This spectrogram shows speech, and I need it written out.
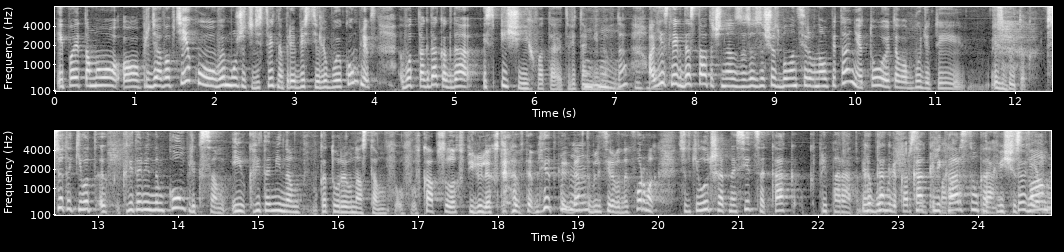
И поэтому, э, придя в аптеку, вы можете действительно приобрести любой комплекс вот тогда, когда из пищи не хватает витаминов. Угу, да? угу. А если их достаточно за, за счет сбалансированного питания, то этого будет и избыток. Все-таки вот э, к витаминным комплексам и к витаминам, которые у нас там в, в капсулах, в пилюлях, в, в таблетках, угу. да, в таблетированных формах, все-таки лучше относиться как к препаратам, Любым как, лекарственным как к лекарствам, как да, к веществам.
